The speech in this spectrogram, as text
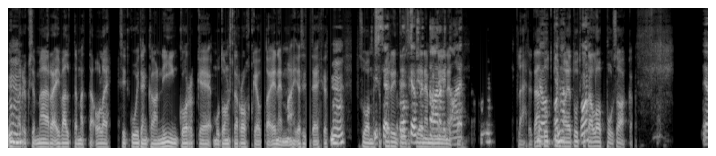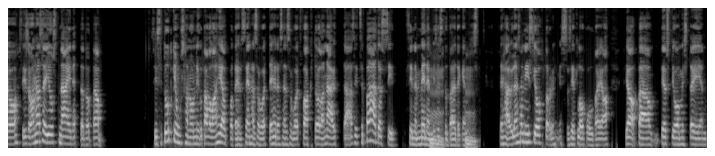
mm. ymmärryksen määrä ei välttämättä ole sit kuitenkaan niin korkea, mutta on sitä rohkeutta enemmän ja sitten ehkä mm. Suomessa siis perinteisesti enemmän niin, että, että mm. lähdetään Joo, tutkimaan onhan, ja tutkitaan on... loppuun saakka. Joo, siis onhan se just näin, että tota, Siis se tutkimushan on niin kuin tavallaan helppo tehdä, senhän sä voit tehdä, sen sä voit faktoilla näyttää. Sitten se päätös siitä, sinne menemisestä mm. tai tekemisestä mm. tehdään yleensä niissä johtoryhmissä sit lopulta ja, ja pää, tietysti omistajien,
